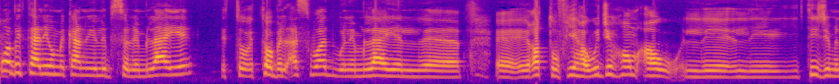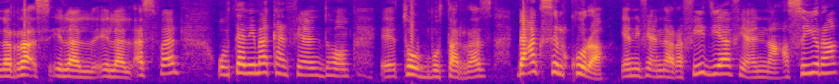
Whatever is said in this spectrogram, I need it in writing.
وبالتالي هم كانوا يلبسوا الملاية. الثوب الأسود والملاية اللي آه، يغطوا فيها وجههم أو اللي, اللي تيجي من الرأس إلى إلى الأسفل. وبالتالي ما كان في عندهم آه، ثوب مطرز. بعكس القرى يعني في عندنا رفيديا في عندنا عصيرة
